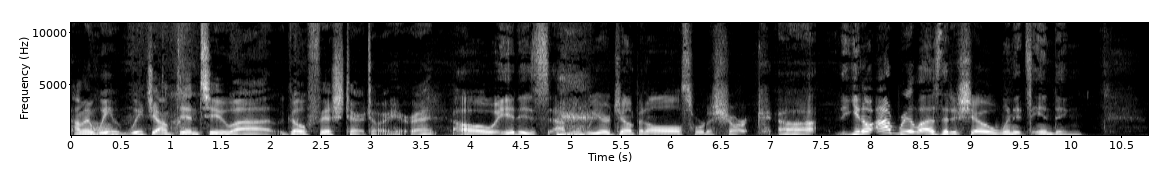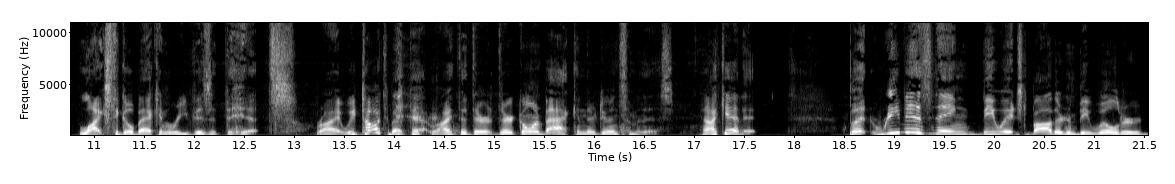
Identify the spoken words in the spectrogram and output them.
I mean, we, we jumped into, uh, go fish territory here, right? Oh, it is. I mean, we are jumping all sort of shark. Uh, you know, I realize that a show, when it's ending, likes to go back and revisit the hits, right? We talked about that, right? That they're, they're going back and they're doing some of this. I get it. But revisiting Bewitched, Bothered, and Bewildered,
